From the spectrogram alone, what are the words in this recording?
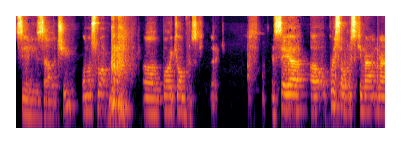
цели и задачи, односно повеќе обврски, да речем. Сега, кои се обврски на, на,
